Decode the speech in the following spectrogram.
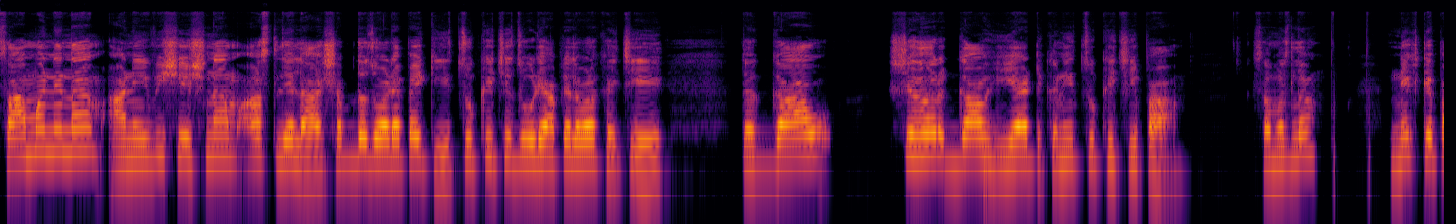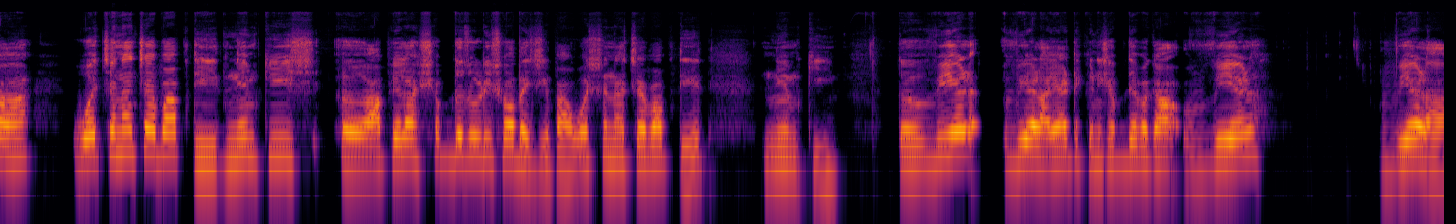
सामान्य नाम आणि विशेष नाम असलेल्या शब्दजोड्यापैकी चुकीची जोडी आपल्याला ओळखायची आहे. तर गाव, शहर, गाव ही या ठिकाणी चुकीची पहा. समजलं? नेक्स्ट आहे पहा वचनाच्या बाबतीत नेमकी श आपल्याला शब्दजोडी शोधायची पहा. वचनाच्या बाबतीत नेमकी. तर वेळ, वेळा या ठिकाणी शब्द बघा वेळ, वेळा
